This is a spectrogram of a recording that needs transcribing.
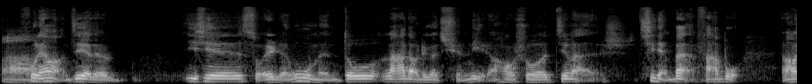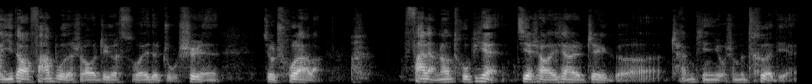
啊互联网界的一些所谓人物们都拉到这个群里，然后说今晚七点半发布，然后一到发布的时候，这个所谓的主持人就出来了，发两张图片，介绍一下这个产品有什么特点，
